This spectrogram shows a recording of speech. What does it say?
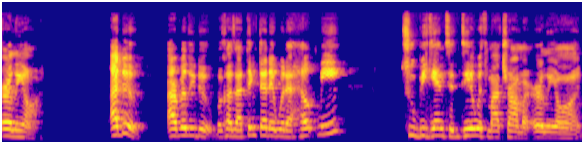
early on. I do. I really do because I think that it would have helped me to begin to deal with my trauma early on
